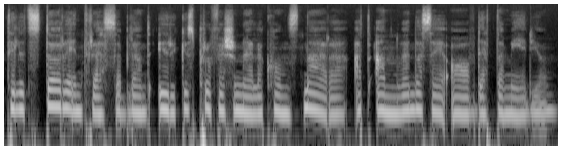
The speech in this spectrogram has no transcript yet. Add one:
till ett större intresse bland yrkesprofessionella konstnärer att använda sig av detta medium.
